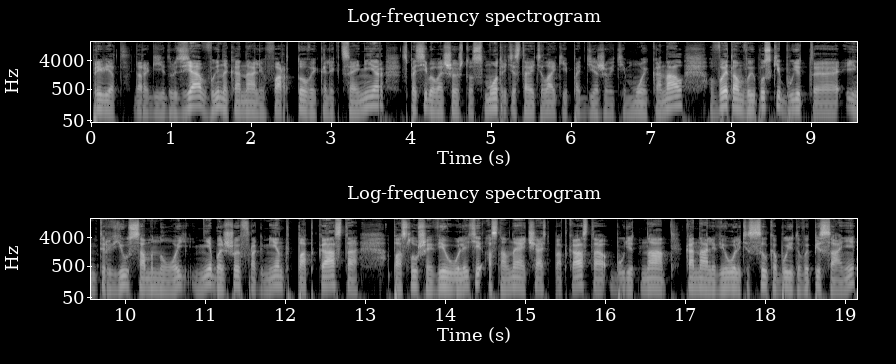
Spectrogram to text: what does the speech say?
Привет, дорогие друзья! Вы на канале Фартовый коллекционер. Спасибо большое, что смотрите, ставите лайки и поддерживаете мой канал. В этом выпуске будет э, интервью со мной, небольшой фрагмент подкаста «Послушай Виолити». Основная часть подкаста будет на канале Виолити, ссылка будет в описании.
